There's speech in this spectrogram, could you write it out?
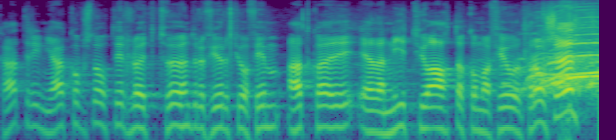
Katrín Jakobsdóttir hlaut 245 atkvæði eða 98,4%.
